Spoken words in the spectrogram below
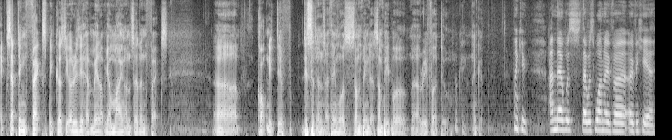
accepting facts because you already have made up your mind on certain facts. Uh, cognitive dissonance, I think, was something that some people uh, refer to. Okay. Thank you. Thank you. And there was there was one over over here.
